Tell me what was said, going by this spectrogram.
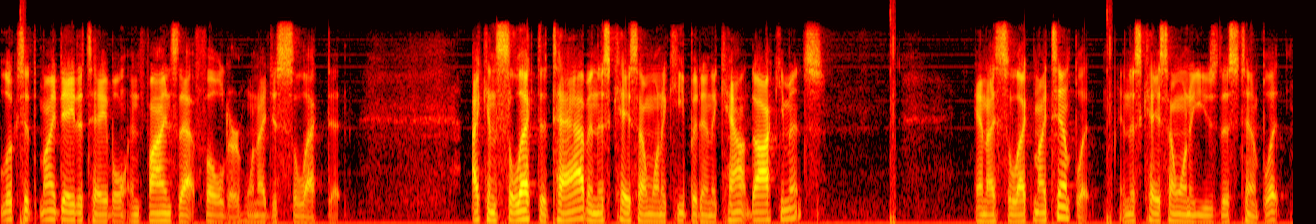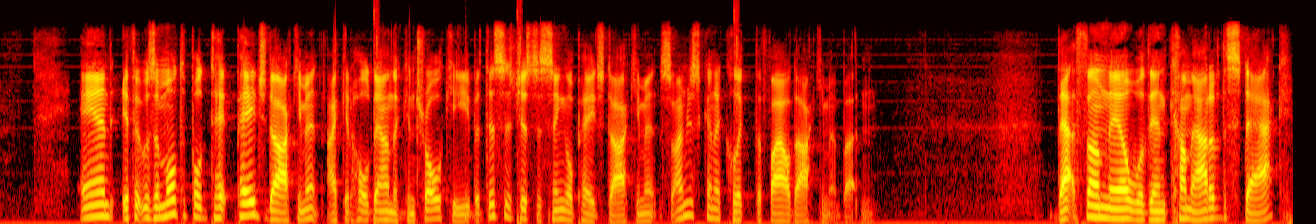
looks at my data table and finds that folder when I just select it. I can select a tab. In this case, I want to keep it in Account Documents. And I select my template. In this case, I want to use this template. And if it was a multiple page document, I could hold down the control key, but this is just a single page document, so I'm just going to click the File Document button. That thumbnail will then come out of the stack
